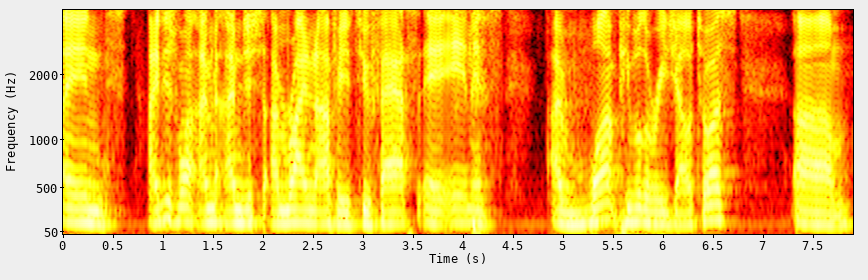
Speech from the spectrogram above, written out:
And I just want I'm I'm just I'm riding off of you too fast. And, and it's I want people to reach out to us. Um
